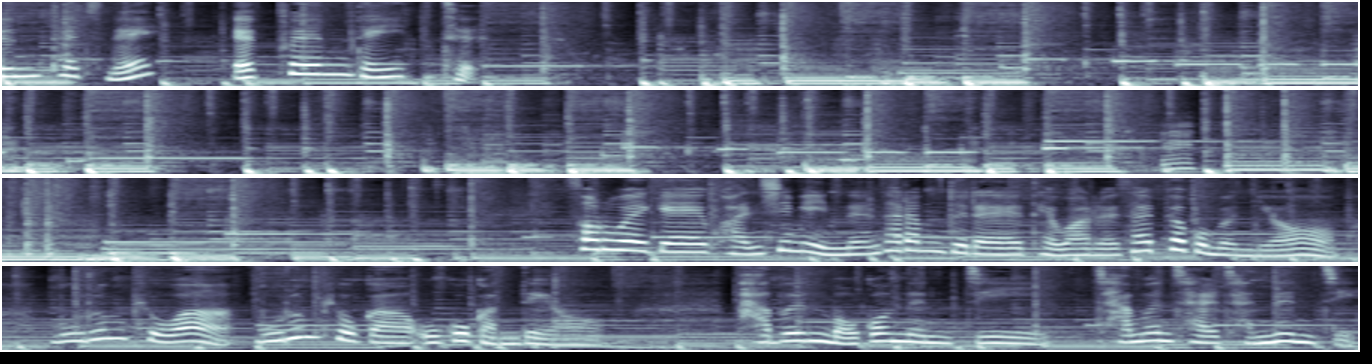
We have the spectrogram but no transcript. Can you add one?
윤태진의 FM 데이트 서로에게 관심이 있는 사람들의 대화를 살펴보면요. 물음표와 물음표가 오고 간대요. 밥은 먹었는지, 잠은 잘 잤는지,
